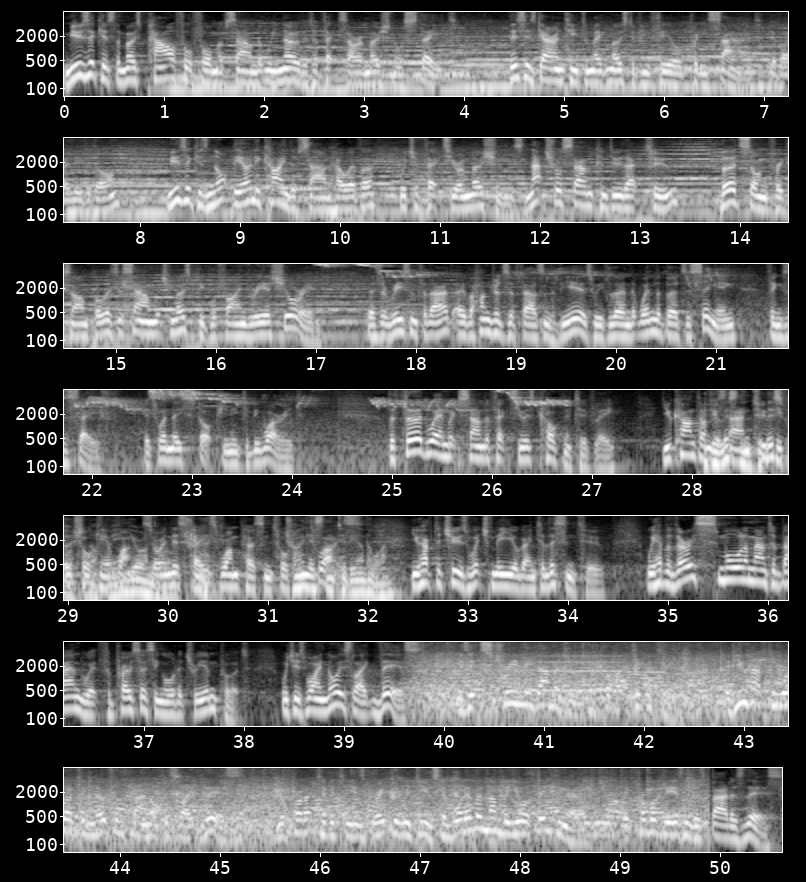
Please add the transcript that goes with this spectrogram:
Music is the most powerful form of sound that we know that affects our emotional state. This is guaranteed to make most of you feel pretty sad if I leave it on. Music is not the only kind of sound, however, which affects your emotions. Natural sound can do that too. Birdsong, for example, is a sound which most people find reassuring. There's a reason for that. Over hundreds of thousands of years, we've learned that when the birds are singing, things are safe. It's when they stop you need to be worried. The third way in which sound affects you is cognitively. You can't understand two people talking at once, or in this track. case, one person talking Try listening twice. to the other one. You have to choose which me you're going to listen to. We have a very small amount of bandwidth for processing auditory input, which is why noise like this is extremely damaging for productivity. If you have to work in an open plan office like this, your productivity is greatly reduced, and whatever number you're thinking of, it probably isn't as bad as this.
